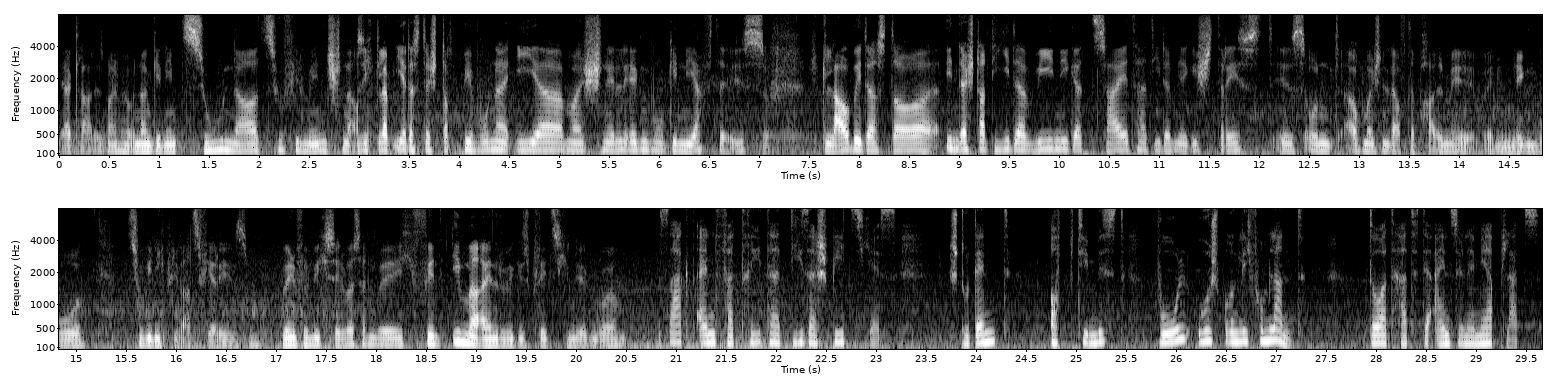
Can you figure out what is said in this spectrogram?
Ja klar, das ist manchmal unangenehm, zu nah, zu viele Menschen. Also ich glaube eher, dass der Stadtbewohner eher mal schnell irgendwo genervter ist. Ich glaube, dass da in der Stadt jeder weniger Zeit hat, jeder mehr gestresst ist und auch mal schnell auf der Palme, wenn irgendwo zu wenig Privatsphäre ist. Wenn ich für mich selber sagen will, ich finde immer ein ruhiges Plätzchen irgendwo. Sagt ein Vertreter dieser Spezies. Student, Optimist, wohl ursprünglich vom Land. Dort hat der Einzelne mehr Platz.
